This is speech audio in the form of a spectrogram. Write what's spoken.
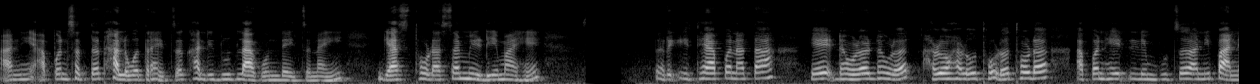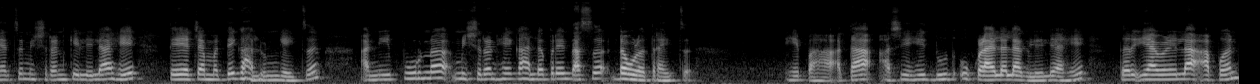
आणि आपण सतत हलवत राहायचं. खाली दूध लागून द्यायचं नाही. गॅस थोडासा मीडियम आहे. तर इथे आपण आता हे ढवळत ढवळत हळूहळू थोडं थोडं आपण हे लिंबूचं आणि पाण्याचं मिश्रण केलेलं आहे. ते याच्यामध्ये घालून घ्यायचं आणि पूर्ण मिश्रण हे घालपर्यंत असं ढवळत राहायचं. हे पहा. आता असे हे दूध उकळायला लागलेले आहे. तर यावेळेला आपण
